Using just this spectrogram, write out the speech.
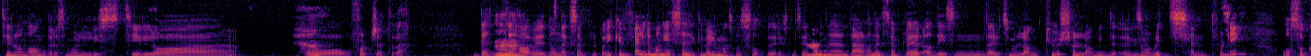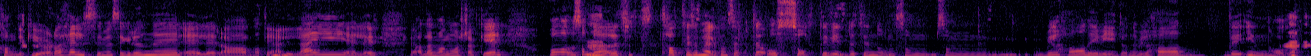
til noen andre som har lyst til å, å fortsette det. Dette Mm. har vi noen eksempler på. Ikke veldig mange, Jeg kjenner ikke veldig mange som har solgt bedriften sin, men eh, det er noen eksempler av de som, der ute som har lagd kurs, og lagd, liksom har blitt kjent for ting. Og så kan de ikke gjøre det av helsemessige grunner, eller av at de er lei, eller Ja, det er mange årsaker. Og som da rett og slett har tatt liksom hele konseptet og solgt det videre til noen som, som vil ha de videoene, vil ha det innholdet.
